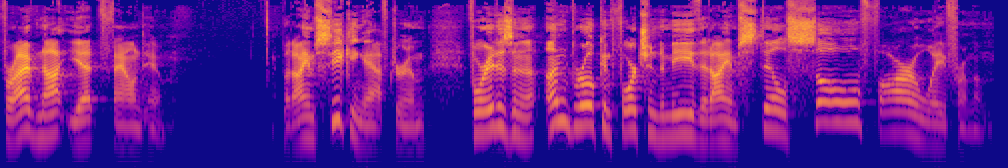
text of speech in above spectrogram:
For I have not yet found him, but I am seeking after him for it is an unbroken fortune to me that I am still so far away from him.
